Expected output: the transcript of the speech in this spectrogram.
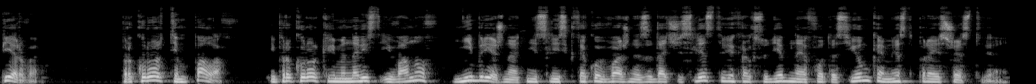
Первое. Прокурор Темпалов и прокурор-криминалист Иванов небрежно отнеслись к такой важной задаче следствия, как судебная фотосъемка места происшествия.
